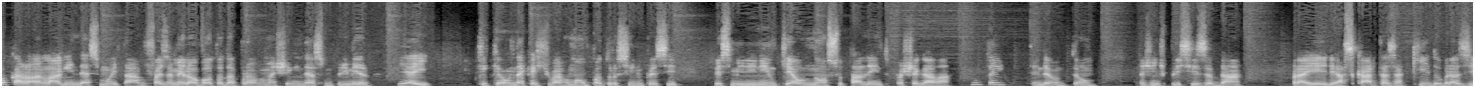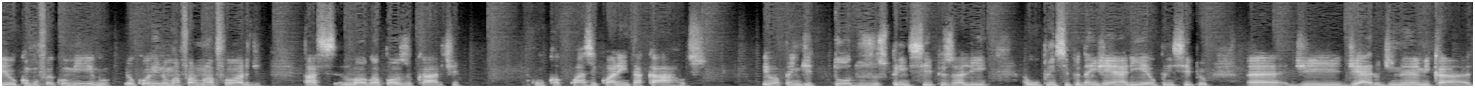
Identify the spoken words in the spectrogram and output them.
O cara larga em 18º, faz a melhor volta da prova, mas chega em 11º. E aí? Que, onde é que a gente vai arrumar um patrocínio para esse, esse menininho que é o nosso talento para chegar lá? Não tem, entendeu? Então, a gente precisa dar para ele as cartas aqui do Brasil, como foi comigo. Eu corri numa Fórmula Ford, as, logo após o kart, com quase 40 carros. Eu aprendi todos os princípios ali, o princípio da engenharia, o princípio é, de, de aerodinâmica,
